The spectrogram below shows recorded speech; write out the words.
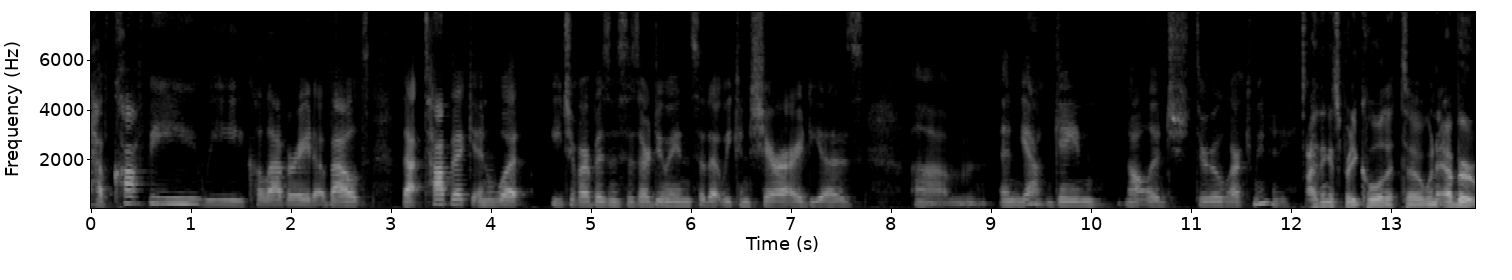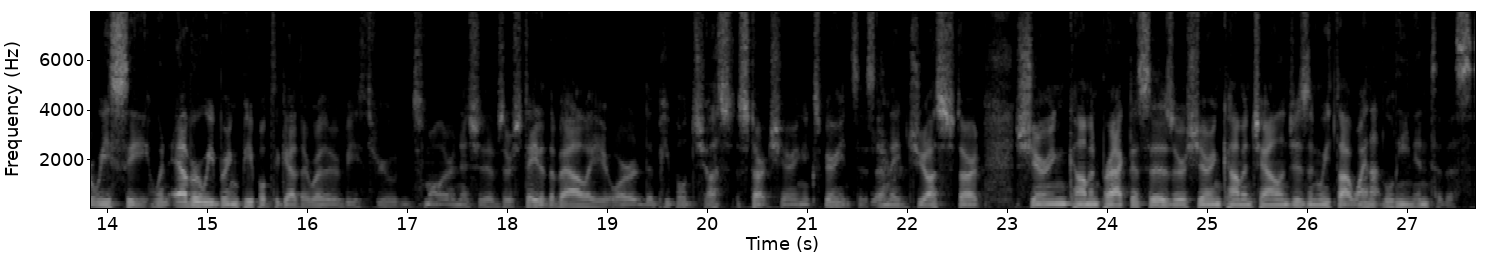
have coffee, we collaborate about that topic and what each of our businesses are doing so that we can share our ideas um, and, yeah, gain knowledge through our community. I think it's pretty cool that uh, whenever we see, whenever we bring people together, whether it be through smaller initiatives or State of the Valley, or the people just start sharing experiences and they just start sharing common practices or sharing common challenges. And we thought, why not lean into this?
